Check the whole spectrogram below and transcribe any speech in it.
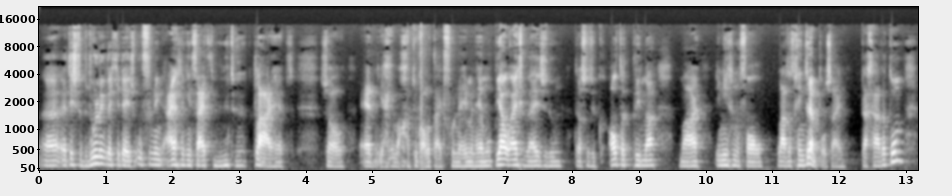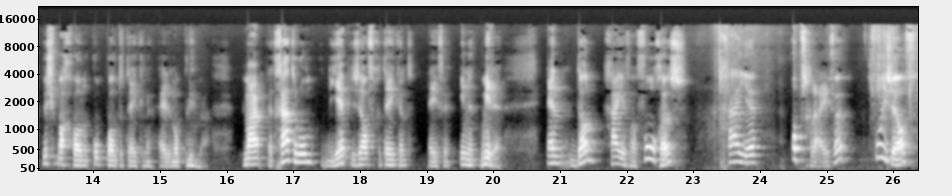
Uh, het is de bedoeling dat je deze oefening eigenlijk in 15 minuten klaar hebt. Zo. En ja, je mag natuurlijk altijd voornemen en helemaal op jouw eigen wijze doen. Dat is natuurlijk altijd prima. Maar in ieder geval laat het geen drempel zijn. Daar gaat het om. Dus je mag gewoon een koppoten tekenen. Helemaal prima. Maar het gaat erom, je hebt jezelf getekend even in het midden. En dan ga je vervolgens ga je opschrijven voor jezelf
